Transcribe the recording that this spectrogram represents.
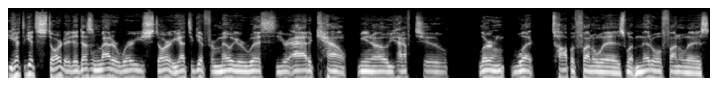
you have to get started. It doesn't matter where you start. You have to get familiar with your ad account. You know, you have to learn what top of funnel is, what middle funnel is,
